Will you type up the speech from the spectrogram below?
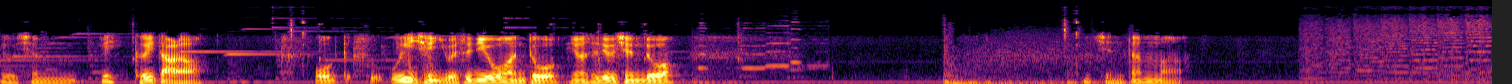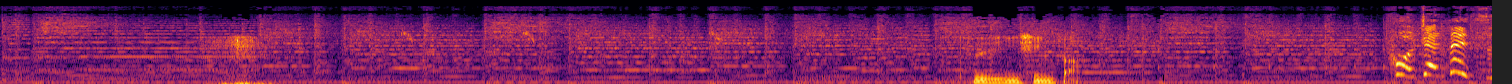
六千，哎、可以打了、哦。我我以前以为是六万多，原来是六千多。这简单嘛？智英心法。破绽在此！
